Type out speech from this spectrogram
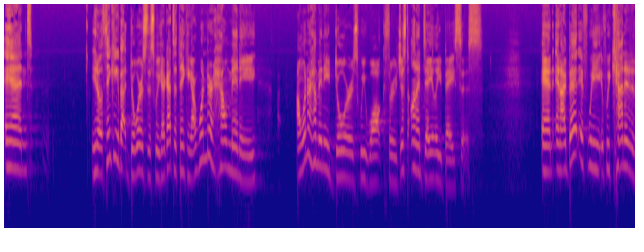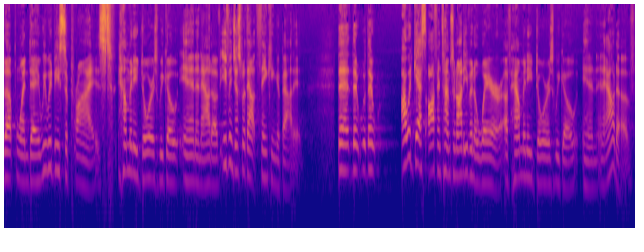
And, you know, thinking about doors this week, I got to thinking, I wonder how many. I wonder how many doors we walk through just on a daily basis. And, and I bet if we, if we counted it up one day, we would be surprised how many doors we go in and out of, even just without thinking about it. That, that, that I would guess oftentimes we're not even aware of how many doors we go in and out of.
